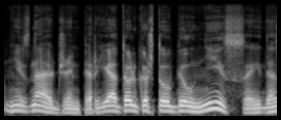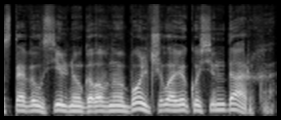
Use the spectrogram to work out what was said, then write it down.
«Не знаю, Джемпер, я только что убил Ниса и доставил сильную головную боль человеку Синдарха.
